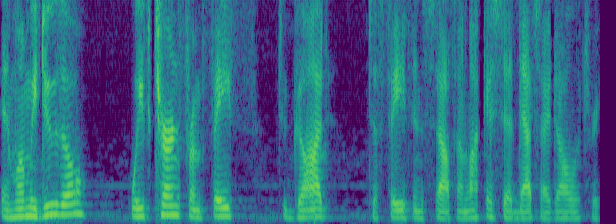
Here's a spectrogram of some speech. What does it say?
And when we do, though, we've turned from faith to God to faith in self. And like I said, that's idolatry.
